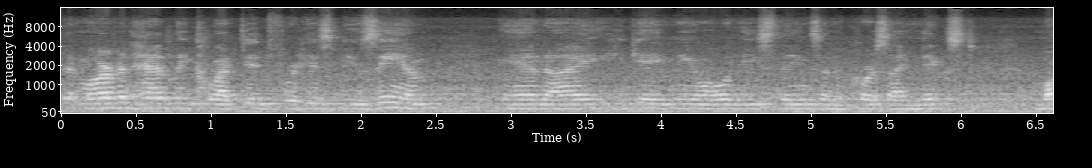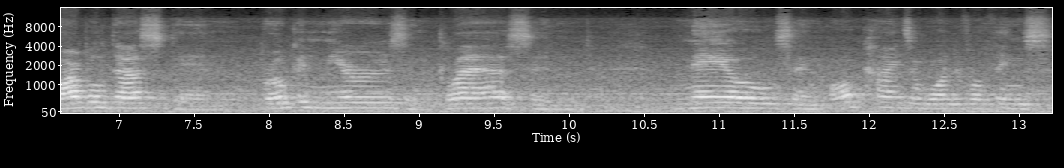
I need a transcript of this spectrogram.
that Marvin Hadley collected for his museum. And I, he gave me all of these things, and of course I mixed marble dust and broken mirrors and glass and nails and all kinds of wonderful things,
